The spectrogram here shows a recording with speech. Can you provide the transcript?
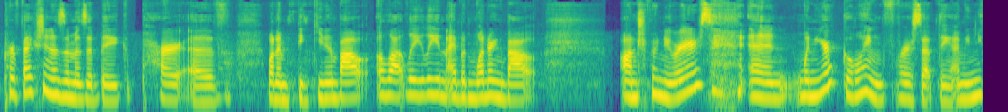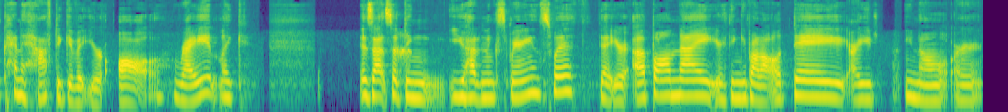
perfectionism is a big part of what i'm thinking about a lot lately and i've been wondering about entrepreneurs. And when you're going for something i mean you kind of have to give it your all right? Like is that something you had an experience with that you're up all night you're thinking about it all day are you you know or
